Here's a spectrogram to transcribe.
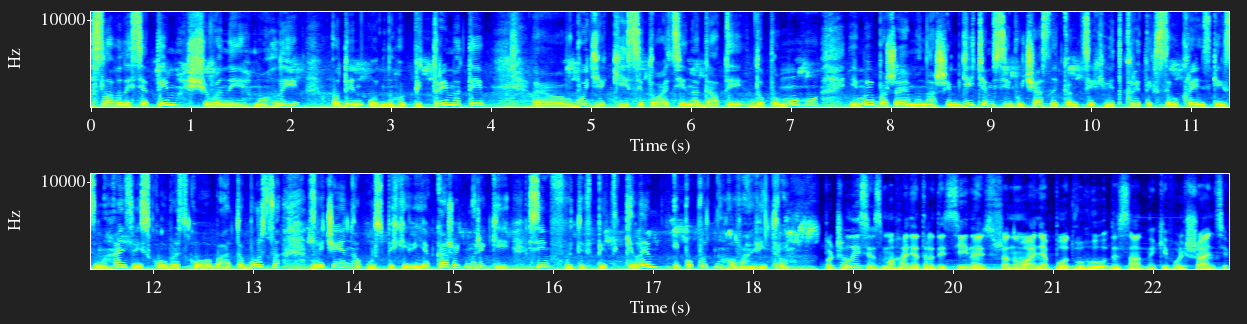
славилися тим, що вони могли один одного підтримати е, в будь-якій ситуації надати допомогу. І ми бажаємо нашим дітям, всім учасникам цих відкритих всеукраїнських змагань з військово-морського багатоборства, звичайно, успіхів. Як кажуть моряки, сім футів під килем і попутного вам вітру. Почалися змагання традиційно із вшанування подвигу десантників ольшанців.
